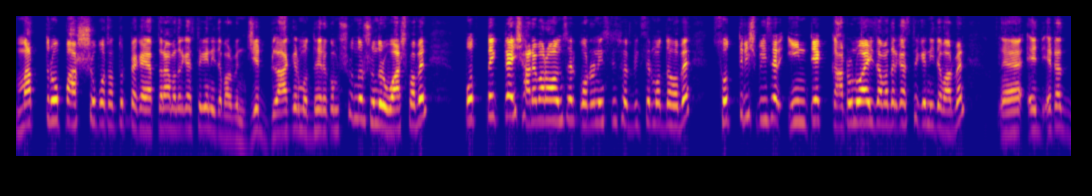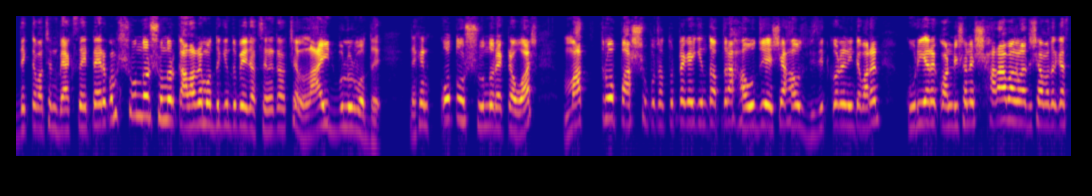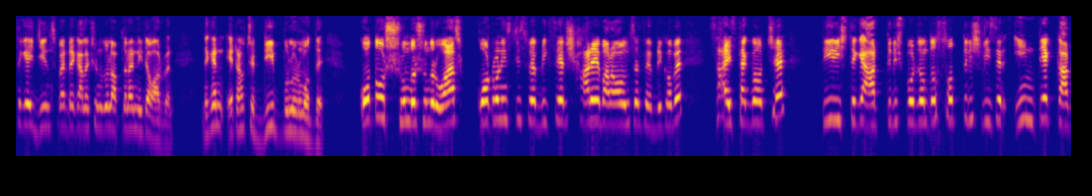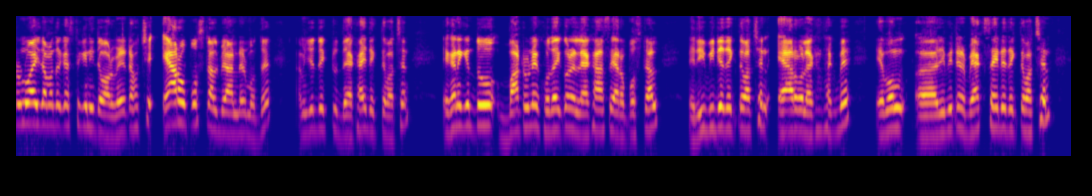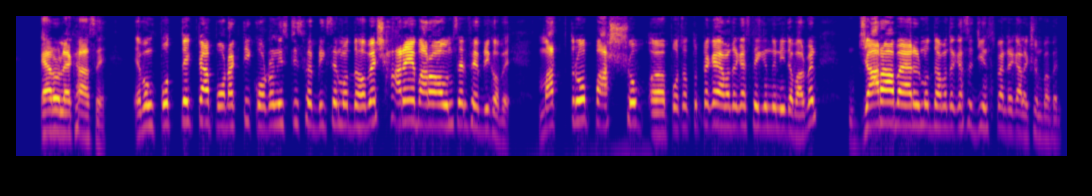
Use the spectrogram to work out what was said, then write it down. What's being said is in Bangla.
মাত্র পাঁচশো পঁচাত্তর টাকায় আপনারা আমাদের কাছ থেকে নিতে পারবেন জেড ব্ল্যাকের মধ্যে এরকম সুন্দর সুন্দর ওয়াশ পাবেন। প্রত্যেকটাই সাড়ে বারো আউন্সের কটন স্টিচ ফেব্রিক্সের মধ্যে হবে। ছত্রিশ পিসের ইনটেক কার্টুন ওয়াইজ আমাদের কাছ থেকে নিতে পারবেন। এটা দেখতে পাচ্ছেন ব্যাক সাইডটা এরকম সুন্দর সুন্দর কালারের মধ্যে কিন্তু পেয়ে যাচ্ছেন। এটা হচ্ছে লাইট ব্লুর মধ্যে। দেখেন কত সুন্দর একটা ওয়াশ মাত্র পাঁচশো পঁচাত্তর টাকায় কিন্তু আপনারা হাউজে এসে হাউস ভিজিট করে নিতে পারেন। কুরিয়ারের কন্ডিশনে সারা বাংলাদেশে আমাদের কাছ থেকে এই জিন্স প্যান্টের কালেকশনগুলো আপনারা নিতে পারবেন। দেখেন, এটা হচ্ছে ডিপ ব্লুর মধ্যে। কত সুন্দর সুন্দর ওয়াশ কটন স্টিচ ফেব্রিক্সের সাড়ে বারো আউন্সের ফেব্রিক হবে। সাইজ থাকবে হচ্ছে তিরিশ থেকে আটত্রিশ পর্যন্ত, ছত্রিশ পিসের ইনটেক কার্টুন ওয়াইজ আমাদের কাছ থেকে নিতে পারবেন। এটা হচ্ছে অ্যারো পোস্টাল ব্র্যান্ডের মধ্যে। আমি যদি একটু দেখাই, দেখতে পাচ্ছেন? এখানে কিন্তু বাটনে খোদাই করে লেখা আছে অ্যারো পোস্টাল রিবিটে দেখতে পাচ্ছেন অ্যারো লেখা থাকবে এবং রিবিটের ব্যাক সাইডে দেখতে পাচ্ছেন অ্যারো লেখা আছে। এবং প্রত্যেকটা প্রোডাক্টই কটন স্টিচ ফেব্রিক্স এর মধ্যে হবে, সাড়ে বারো আউন্সের ফেব্রিক হবে। মাত্র পাঁচশো পঁচাত্তর টাকায় আমাদের কাছ থেকে কিন্তু নিতে পারবেন। যারা বায়ারের মধ্যে আমাদের কাছে জিন্স প্যান্টের কালেকশন পাবেন।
